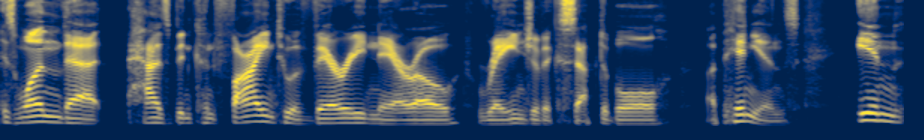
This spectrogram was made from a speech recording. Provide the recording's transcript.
is one that has been confined to a very narrow range of acceptable opinions in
